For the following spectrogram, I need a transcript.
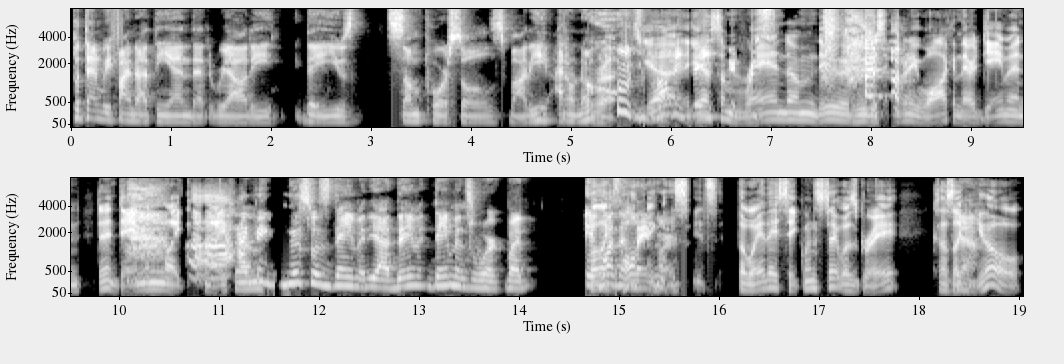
But then we find out at the end that reality they used some poor soul's body. I don't know Right. whose Yeah, body. yeah, some random dude who just happened to be walking there. Daemon didn't Daemon like ah, knife I think this was Daemon. Yeah, Daemon, Daemon's work, but it But, like, wasn't is- It's the way they sequenced it was great because I was like, Yeah. "Yo,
